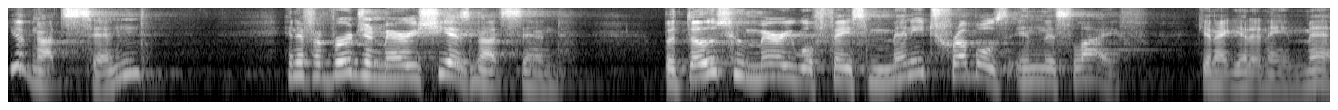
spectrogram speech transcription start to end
you have not sinned. And if a virgin marries, she has not sinned." But those who marry will face many troubles in this life. Can I get an amen?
